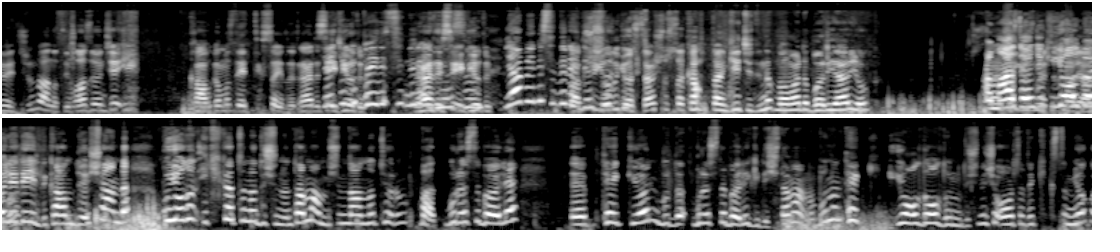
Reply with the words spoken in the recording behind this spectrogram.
Evet şunu da anlatayım. Az önce ilk kavgamızı da ettik sayılır. Neredeyse Ya ediyorduk. beni sinir Neredeyse ediyorsun. ediyorduk. Ya beni sinir Bak şu yolu göster. Şu sakattan geçidinde normalde bariyer yok. Ama Sadece az 100 önceki metre yol bariyer böyle var. değildi kan diyor. Şu anda bu yolun iki katını düşünün tamam mı? Şimdi anlatıyorum. Bak burası böyle e, tek yön. Burada, burası da böyle gidiş tamam mı? Bunun tek yolda olduğunu düşünün. Şu ortadaki kısım yok.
